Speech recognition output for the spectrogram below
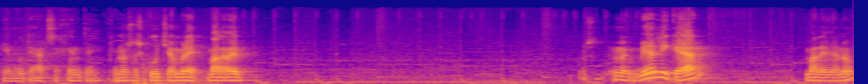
que mutearse, gente. Que no se escuche, hombre. Vale, a ver. ¿Me voy a liquear? Vale, ya no.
